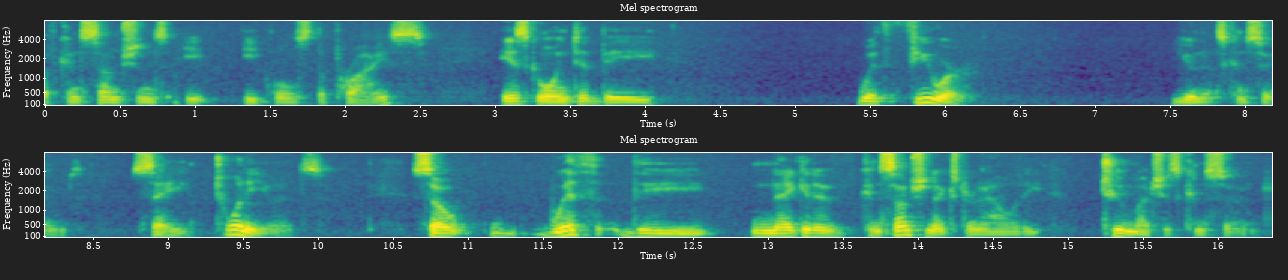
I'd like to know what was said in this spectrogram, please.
of consumptions e equals the price, is going to be with fewer units consumed, say 20 units. So with the negative consumption externality, too much is consumed.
